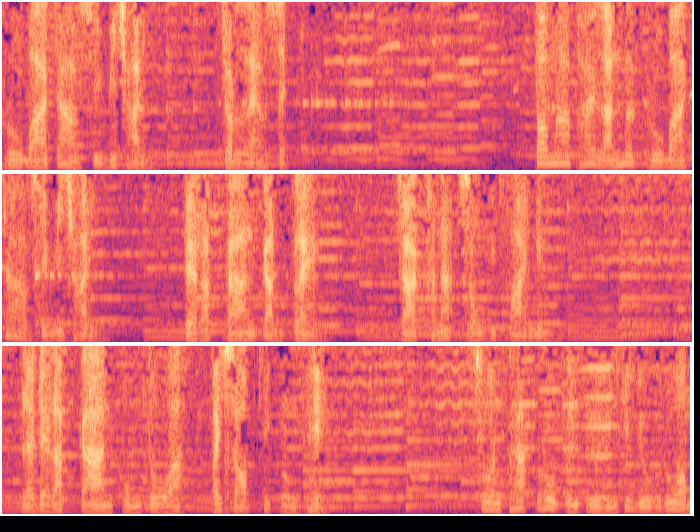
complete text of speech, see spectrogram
ครูบาเจ้าศรีวิชัย จนแล้วเสร็จ ต่อมาภายหลังเมื่อครูบาเจ้าศรีวิชัย ได้รับการกลั่นแกล้งจากคณะสงฆ์อีกฝ่ายหนึ่ง และได้รับการคุมตัวไปสอบที่กรุงเทพส่วนพระรูปอื่นๆที่อยู่ร่วม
